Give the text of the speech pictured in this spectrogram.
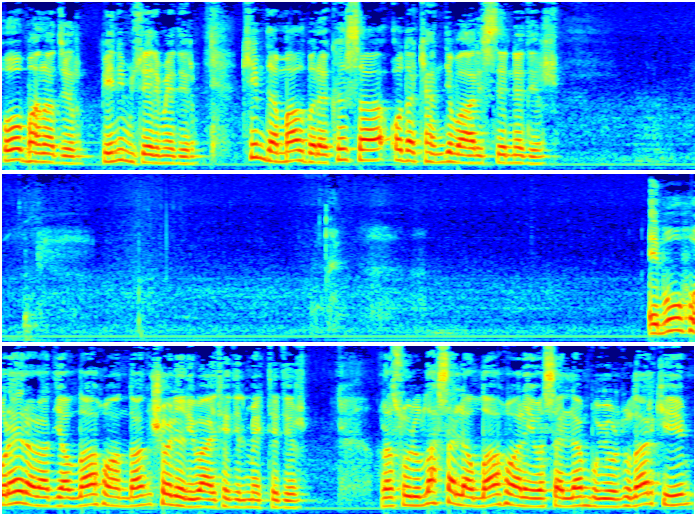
o banadır, benim üzerimedir. Kim de mal bırakırsa o da kendi varislerinedir. Ebu Hureyre radıyallahu andan şöyle rivayet edilmektedir. Resulullah sallallahu aleyhi ve sellem buyurdular ki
